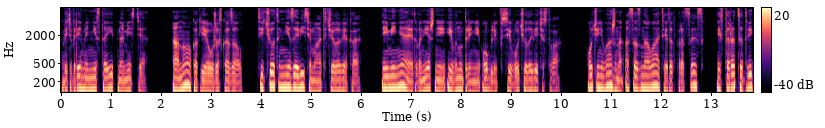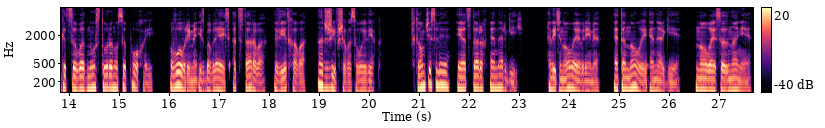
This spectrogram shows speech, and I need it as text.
Ведь время не стоит на месте. Оно, как я уже сказал, течет независимо от человека и меняет внешний и внутренний облик всего человечества. Очень важно осознавать этот процесс и стараться двигаться в одну сторону с эпохой, вовремя избавляясь от старого, ветхого, отжившего свой век. В том числе и от старых энергий. Ведь новое время — это новые энергии, новое сознание,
